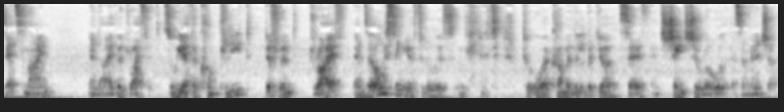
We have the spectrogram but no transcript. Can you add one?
that's mine and I will drive it. So we have a complete different drive and the only thing you have to do is to overcome a little bit yourself and change your role as a manager.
